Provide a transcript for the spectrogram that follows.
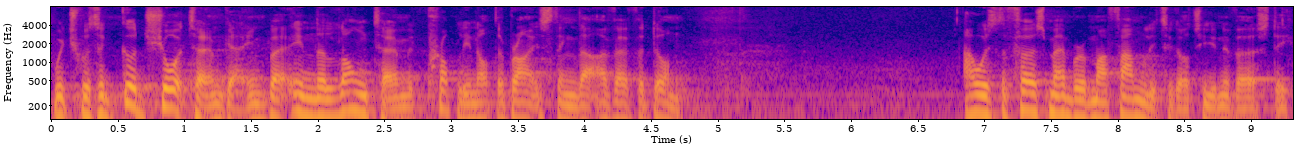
which was a good short term gain, but in the long term, it's probably not the brightest thing that I've ever done. I was the first member of my family to go to university.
